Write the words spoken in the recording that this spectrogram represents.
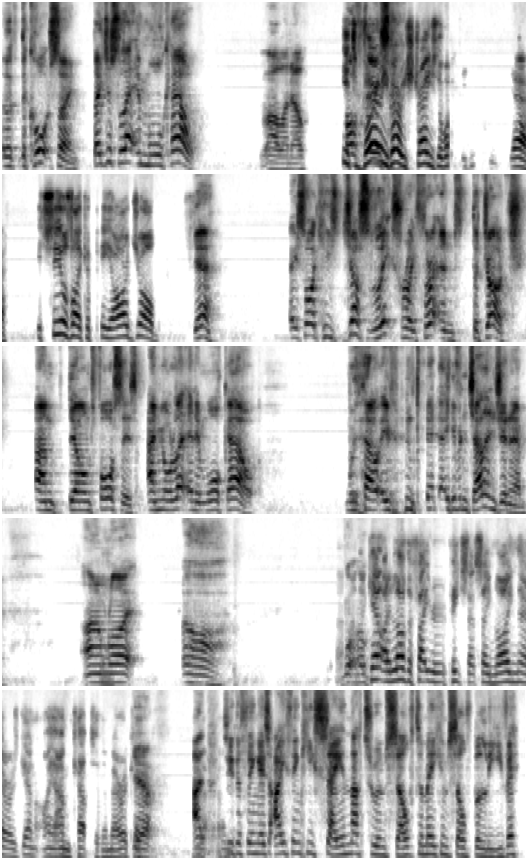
The, the court scene, they just let him walk out. Oh, I know. It's Oh, very, Chris. very strange the way. Yeah, it feels like a PR job. Yeah. It's like he's just literally threatened the judge and the armed forces, and you're letting him walk out without even even challenging him. And I'm Yeah. like, oh, What- and again, I love the fact he repeats that same line there. Again, I am Captain America. yeah, I, um, see, the thing is, I think he's saying that to himself to make himself believe it.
